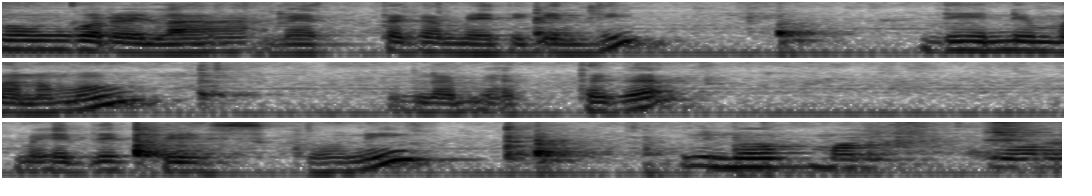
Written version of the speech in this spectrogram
గోంగూర ఇలా మెత్తగా మెదిగింది. దీన్ని మనము ఇలా మెత్తగా మెదపేసుకొని ఈలోపు మన కూర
